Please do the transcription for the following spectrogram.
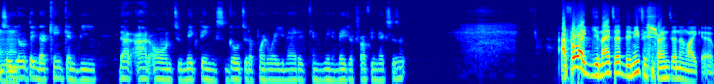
So Mhm. you don't think that Kane can be that add on to make things go to the point where United can win a major trophy next season? I feel like United they need to strengthen in like a,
